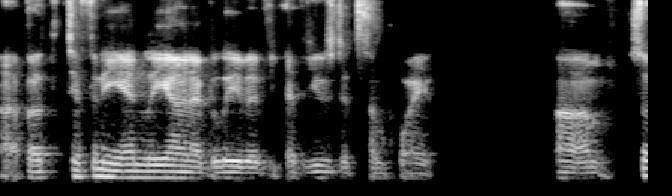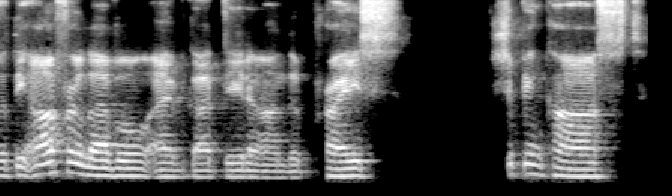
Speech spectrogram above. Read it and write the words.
uh, both Tiffany and Leon, I believe, have, have used at some point. Um, so at the offer level, I've got data on the price, shipping cost,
